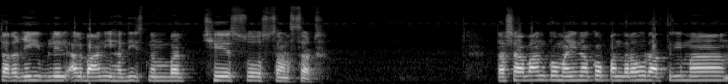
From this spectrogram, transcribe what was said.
तरगीब लिल अलबानी हदीस नंबर छः सौ सड़सठ। तशाबान को महीना को पंद्रह रात्रि में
